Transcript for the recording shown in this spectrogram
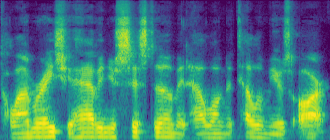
telomerase you have in your system and how long the telomeres are.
